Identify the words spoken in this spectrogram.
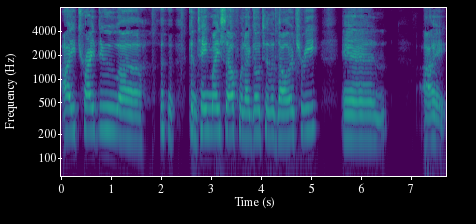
I try to uh, contain myself when I go to the Dollar Tree. And I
